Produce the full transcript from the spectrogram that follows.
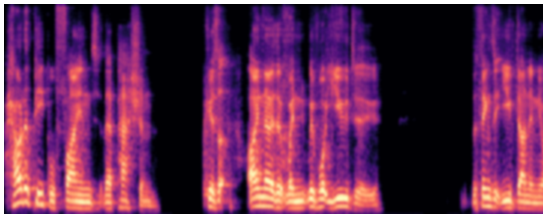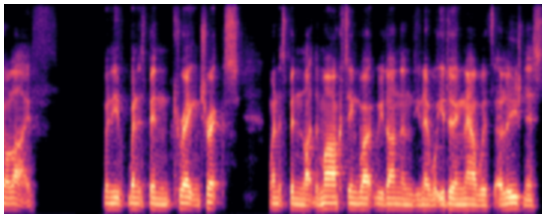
How do people find their passion? Because I know that when with what you do, the things that you've done in your life, when you when it's been creating tricks, when it's been like the marketing work we've done, and you know what you're doing now with Ellusionist,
